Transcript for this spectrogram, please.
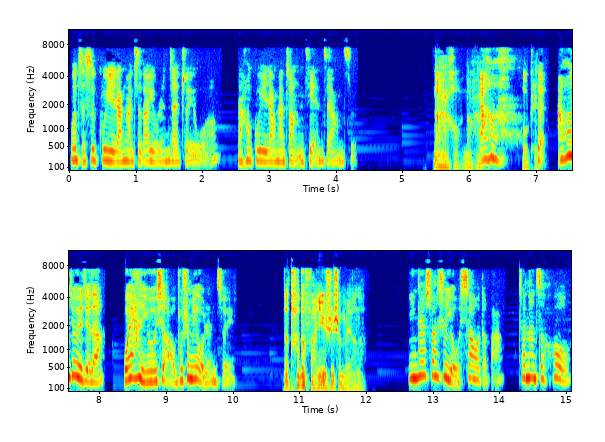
我只是故意让他知道有人在追我，然后故意让他撞见这样子。那还好，那还好然后 OK。对，然后就会觉得我也很优秀啊，我不是没有人追。那他的反应是什么样的？应该算是有效的吧。在那之后，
